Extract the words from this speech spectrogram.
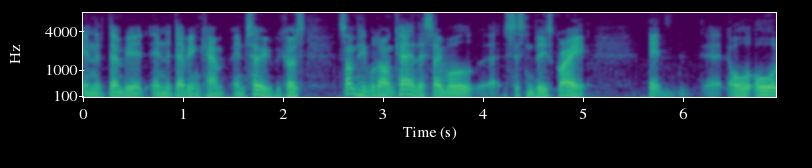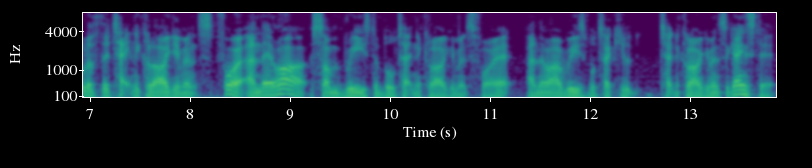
in the Debian in the Debian camp in two because some people don't care. They say, well, uh, System D is great. It uh, all all of the technical arguments for it, and there are some reasonable technical arguments for it, and there are reasonable tecu- technical arguments against it.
